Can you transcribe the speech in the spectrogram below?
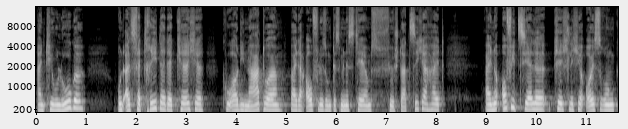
ein Theologe und als Vertreter der Kirche Koordinator bei der Auflösung des Ministeriums für Staatssicherheit, eine offizielle kirchliche Äußerung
